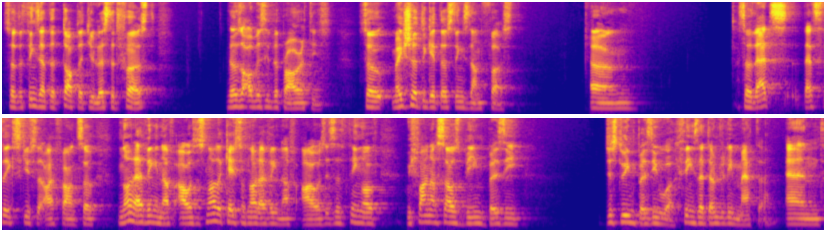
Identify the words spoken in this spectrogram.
So the things at the top that you listed first, those are obviously the priorities. So make sure to get those things done first. Um, so that's that's the excuse that I found. So not having enough hours. It's not a case of not having enough hours. It's a thing of we find ourselves being busy, just doing busy work, things that don't really matter. And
